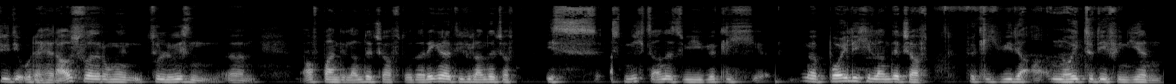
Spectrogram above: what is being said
die, oder Herausforderungen zu lösen. Ähm, aufbauende Landwirtschaft oder regenerative Landwirtschaft ist nichts anderes wie wirklich eine bäuliche Landwirtschaft wirklich wieder neu zu definieren.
